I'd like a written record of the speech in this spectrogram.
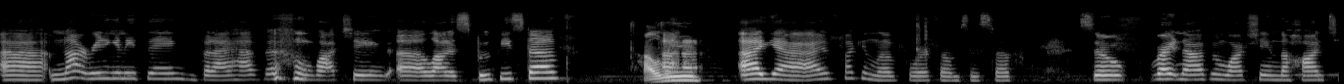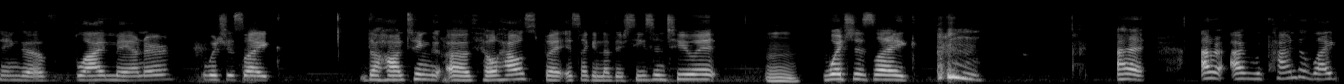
uh, I'm not reading anything, but I have been watching uh, a lot of spoopy stuff. Halloween. Uh, uh, yeah, I fucking love horror films and stuff. So right now I've been watching The Haunting of Bly Manor, which is like The Haunting of Hill House, but it's like another season to it. Mm. Which is like I I, I would kind of like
